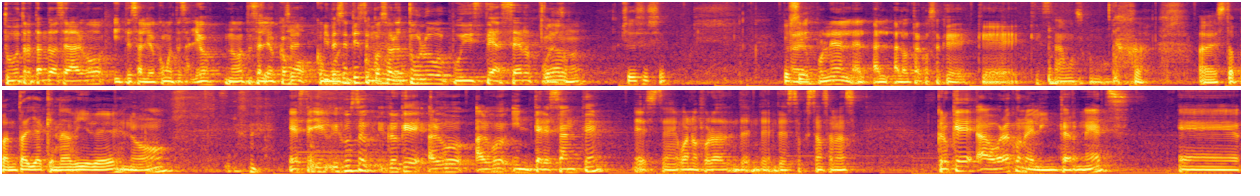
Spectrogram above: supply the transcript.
tú tratando de hacer algo y te salió como te salió, ¿no? Te salió como, sí. Y como, te sentiste como solo tú lo pudiste hacer, pues, claro. ¿no? Sí, sí, sí. Pues a sí. ver, ponle al- a la otra cosa que, que, que estábamos como... A esta pantalla que nadie ve. No. Este, y, y justo creo que algo, algo interesante, este, bueno, fuera de, de- de esto que estamos hablando, creo que ahora con el internet, eh,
